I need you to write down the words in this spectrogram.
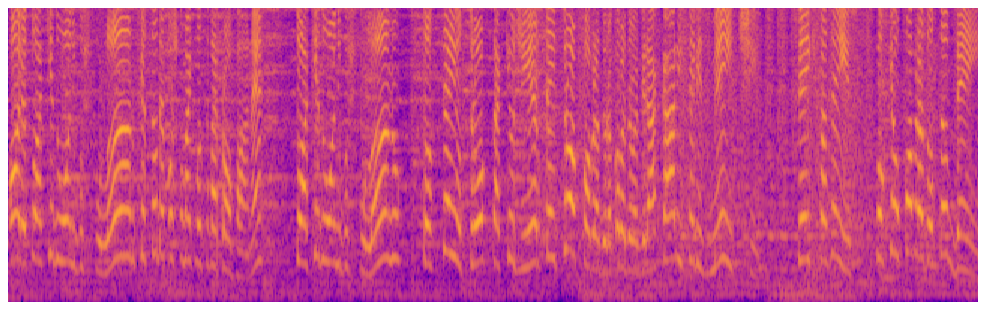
Olha, eu tô aqui no ônibus fulano, porque senão depois como é que você vai provar, né? Tô aqui no ônibus fulano, Tô sem o troco, tá aqui o dinheiro, tem troco, cobrador. A cobradora vai virar a cara, infelizmente, tem que fazer isso. Porque o cobrador também,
